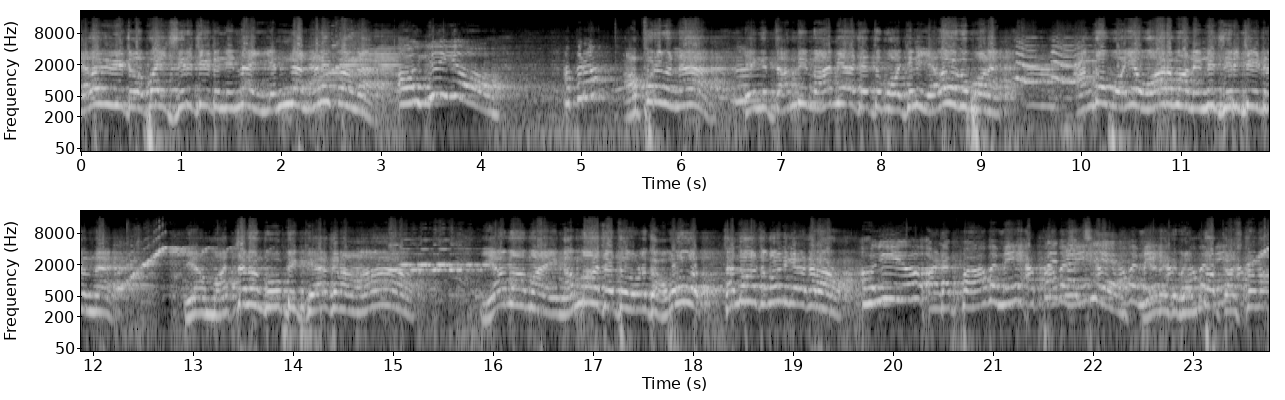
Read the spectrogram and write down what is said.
இளவு வீட்டுல போய் சிரிச்சுக்கிட்டு நின்னா என்ன நினைப்பாங்க? ஐயோ அப்புறம்? அப்புறம் என்ன? எங்க தம்பி மாமியா செத்து போச்சுன்னு இளவுக்கு போனேன். அங்க போய் ஓரமா என் மச்சனம் கூப்பிட்டு கேக்குறான். ஏமாமா எங்க அம்மா செத்து உனக்கு அவ்வளவு சந்தோஷமான்னு கேக்குறான். ஐயோ அட பாவமே எனக்கு ரொம்ப கஷ்டமா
